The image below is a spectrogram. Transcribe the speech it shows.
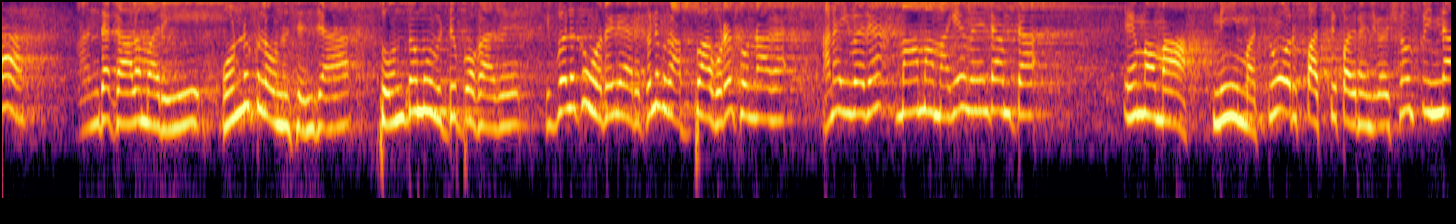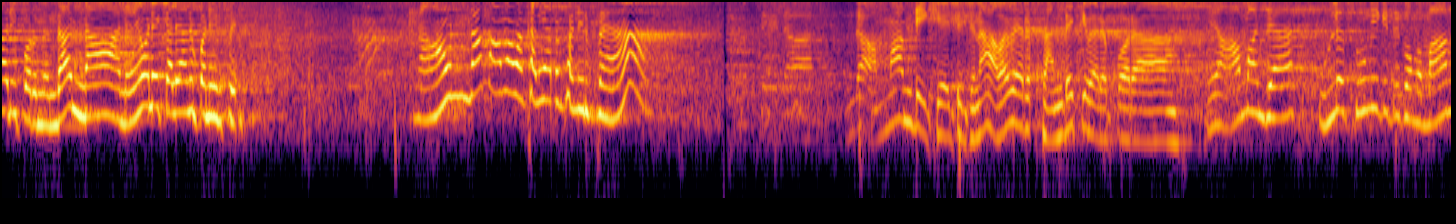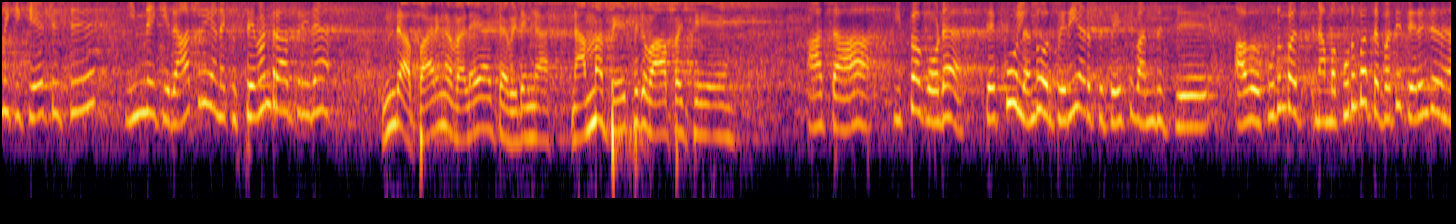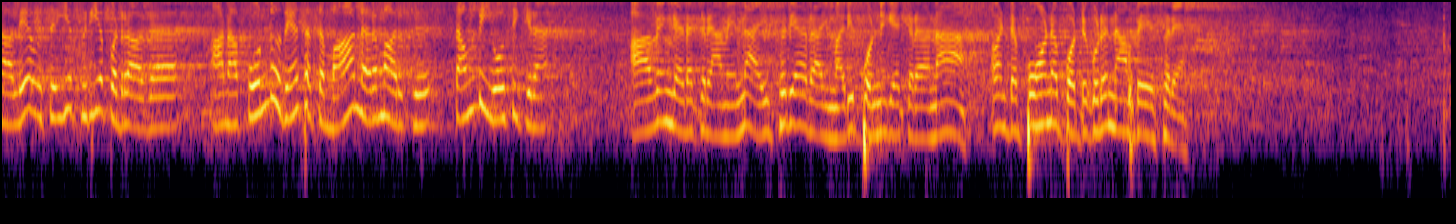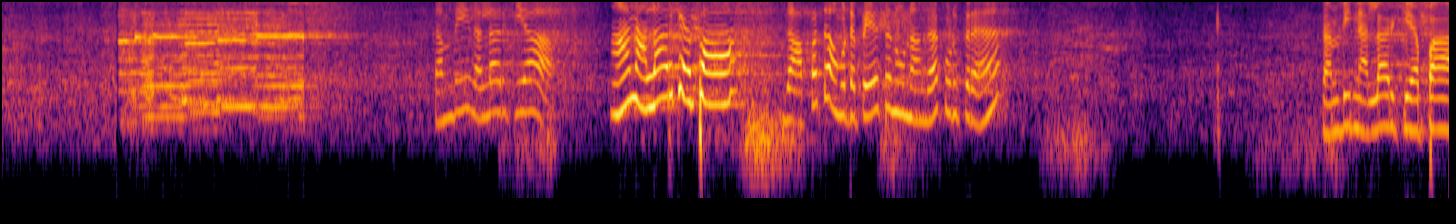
அந்த காலம் மாதிரி ஒன்றுக்குள்ள ஒன்று செஞ்சால் சொந்தமும் விட்டு போகாது. இவளுக்கும் உதவியாக இருக்குன்னு இவங்க அப்பா கூட சொன்னாங்க. ஆனால் இவ தான் மாமா மகன் வேண்டாம்ட்டா. ஏமாமா நீ மட்டும் ஒரு பத்து பதினஞ்சு வருஷம் பின்னாடி பிறந்திருந்தா நானே உன்னை கல்யாணம் பண்ணியிருப்பேன் நான் தான் மாமாவை கல்யாணம் பண்ணியிருப்பேன் இந்த அம்மாம்டி கேட்டுச்சுன்னா அவ வேற சண்டைக்கு வர போறா. ஏ ஆமாஞ்சா உள்ளே தூங்கிக்கிட்டு இருக்க உங்கள் மாமிக்கு கேட்டுச்சு. இன்னைக்கு ராத்திரி எனக்கு செவன் ராத்திரி தான் இந்த பாருங்க விளையாட்டை விடுங்க. நம்ம பேச்சுக்கு வாப்பச்சே ஆத்தா இப்போ கூட தெக்கூர்லேருந்து ஒரு பெரிய இடத்து பேச்சு வந்துச்சு. அவ குடும்ப நம்ம குடும்பத்தை பற்றி தெரிஞ்சதுனாலே அவ செய்ய பிரியப்படுறாங்க ஆனால் பொண்ணு தான் சத்தமா நிறமா இருக்கு. தம்பி யோசிக்கிறேன். அவன் கிடக்குறான் அவன் என்ன ஐஸ்வர்யா ராய் மாதிரி பொண்ணு கேட்குறானா அவன்கிட்ட போனை போட்டு கூட நான் பேசுகிறேன் தம்பி நல்லா இருக்கியா? ஆ நல்லா இருக்கேன்ப்பா. இந்த அப்பத்தை அவங்ககிட்ட பேசணும் நாங்கள் கொடுக்குறேன். தம்பி நல்லா இருக்கியாப்பா?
